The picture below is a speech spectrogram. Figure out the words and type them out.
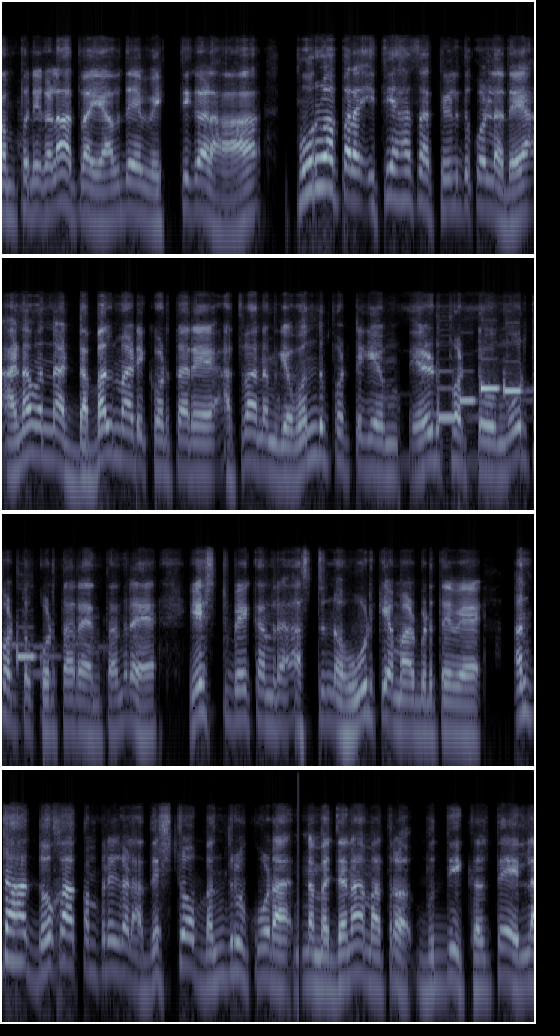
ಕಂಪನಿಗಳ ಅಥವಾ ಯಾವುದೇ ವ್ಯಕ್ತಿಗಳ ಪೂರ್ವಪರ ಇತಿಹಾಸ ತಿಳಿದುಕೊಳ್ಳದೆ ಹಣವನ್ನ ಡಬಲ್ ಮಾಡಿ ಕೊಡ್ತಾರೆ ಅಥವಾ ನಮ್ಗೆ ಒಂದು ಪಟ್ಟಿಗೆ ಎರಡು ಪಟ್ಟು, ಮೂರು ಪಟ್ಟು ಕೊಡ್ತಾರೆ ಅಂತಂದ್ರೆ ಎಷ್ಟು ಬೇಕಂದ್ರೆ ಅಷ್ಟನ್ನ ಹೂಡಿಕೆ ಮಾಡ್ಬಿಡ್ತೇವೆ. ಅಂತಹ ದೋಖಾ ಕಂಪನಿಗಳು ಅದೆಷ್ಟೋ ಬಂದ್ರೂ ಕೂಡ ನಮ್ಮ ಜನ ಮಾತ್ರ ಬುದ್ಧಿ ಕಲ್ತೇ ಇಲ್ಲ.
